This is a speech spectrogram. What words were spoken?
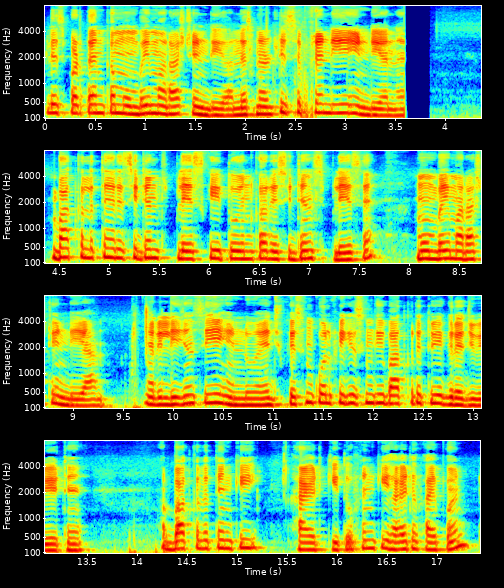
प्लेस पड़ता है इनका मुंबई, महाराष्ट्र, इंडिया। नेशनलिटी से फ्रेंड ये इंडियन है। बात कर लेते हैं रेसिडेंस प्लेस की। तो इनका रेसिडेंस प्लेस है मुंबई, महाराष्ट्र, इंडिया। रिलीजन से ये हिंदू हैं। एजुकेशन क्वालिफिकेशन की बात करें तो ये ग्रेजुएट हैं। अब बात कर लेते हैं इनकी हाइट की। तो फ्रेंड की हाइट है फाइव पॉइंट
